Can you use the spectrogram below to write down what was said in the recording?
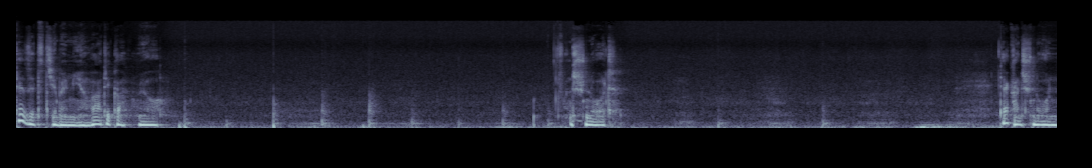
Der sitzt hier bei mir. Wartiker. Ja. Der kann schnurren.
